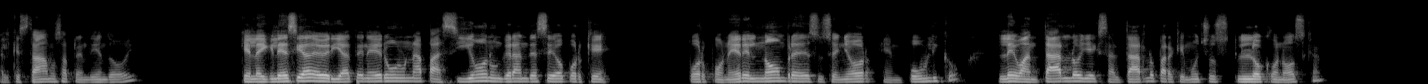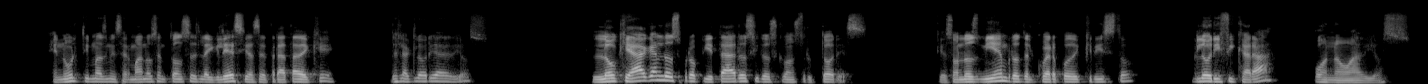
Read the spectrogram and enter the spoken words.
el que estábamos aprendiendo hoy? Que la iglesia debería tener una pasión, un gran deseo, ¿por qué? Por poner el nombre de su Señor en público, levantarlo y exaltarlo para que muchos lo conozcan. En últimas, mis hermanos, entonces la iglesia se trata de qué? De la gloria de Dios. Lo que hagan los propietarios y los constructores, que son los miembros del cuerpo de Cristo, glorificará o no a Dios.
